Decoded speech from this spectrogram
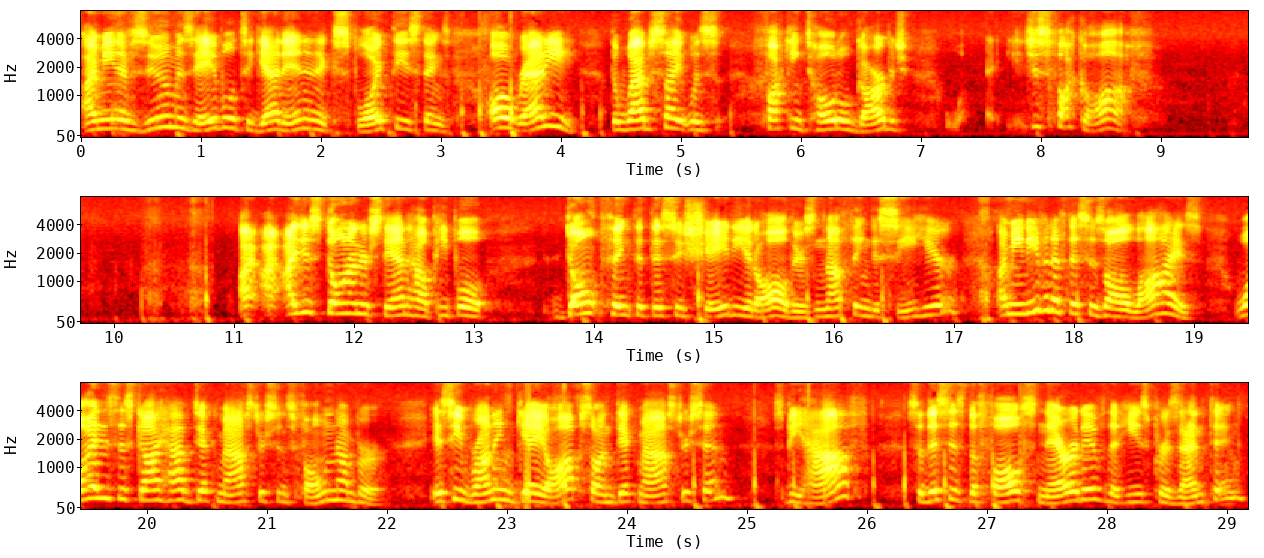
I mean, if Zoom is able to get in and exploit these things, already the website was fucking total garbage. Just fuck off. I, I, I just don't understand how people don't think that this is shady at all. There's nothing to see here. I mean, even if this is all lies, why does this guy have Dick Masterson's phone number? Is he running gay ops on Dick Masterson's behalf? So this is the false narrative that he's presenting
